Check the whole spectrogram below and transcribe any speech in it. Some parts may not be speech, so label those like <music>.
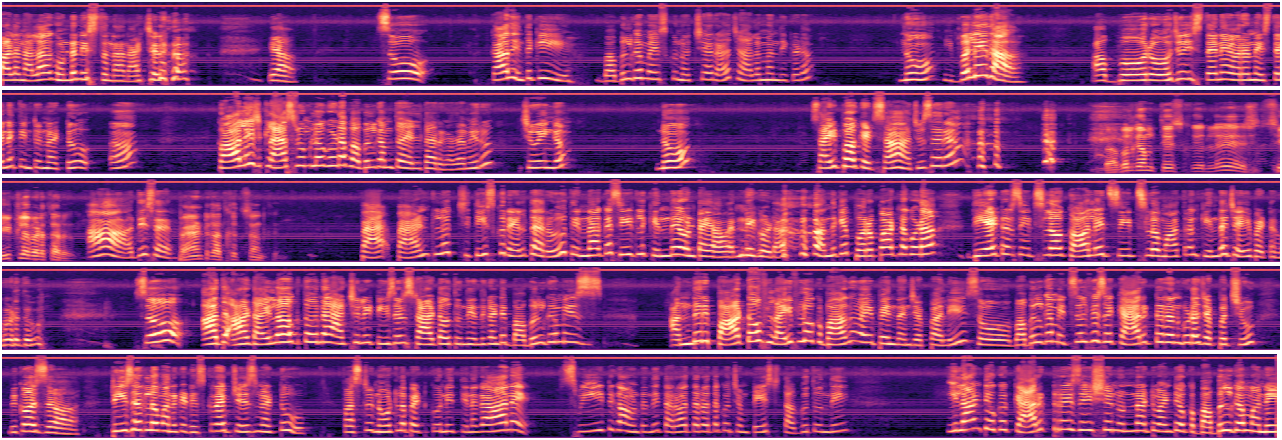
వాళ్ళని అలాగ ఉండనిస్తున్నాను యాక్చువల్గా యా సో కాదు ఇంతకీ బబుల్ గమ్ వేసుకుని వచ్చారా చాలామంది ఇక్కడ? నో ఇవ్వలేదా? అబ్బో రోజు ఇస్తేనే ఎవరైనా ఇస్తేనే తింటున్నట్టు? కాలేజ్ క్లాస్ రూమ్లో కూడా బబుల్ గమ్తో వెళ్తారు కదా మీరు? Chewing gum no? సైడ్ పాకెట్సా చూసారా? బబుల్ గమ్ తీసుకెళ్ళి సీట్లో పెడతారు. అది సార్. ప్యాంట్కి అతికించడానికి. ప్యా ప్యాంట్లో తీసుకుని వెళ్తారు. తిన్నాక సీట్లు కిందే ఉంటాయి అవన్నీ కూడా. <laughs> అందుకే పొరపాటున కూడా థియేటర్ సీట్స్లో కాలేజ్ సీట్స్లో మాత్రం కింద చేయి పెట్టకూడదు. సో అది ఆ డైలాగ్తోనే యాక్చువల్లీ టీజర్ స్టార్ట్ అవుతుంది. ఎందుకంటే బబుల్ గమ్ ఈజ్ అందరి పార్ట్ ఆఫ్ లైఫ్లో ఒక భాగం అయిపోయిందని చెప్పాలి. So bubble gum itself is a character అని కూడా చెప్పొచ్చు. బికాజ్ టీజర్లో మనకి డిస్క్రైబ్ చేసినట్టు ఫస్ట్ నోట్లో పెట్టుకుని తినగానే స్వీట్గా ఉంటుంది. తర్వాత తర్వాత కొంచెం టేస్ట్ తగ్గుతుంది. ఇలాంటి ఒక క్యారెక్టరైజేషన్ ఉన్నటువంటి ఒక బబుల్ గమ్ అనే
